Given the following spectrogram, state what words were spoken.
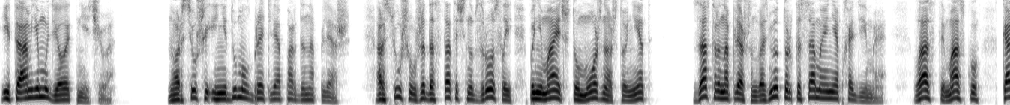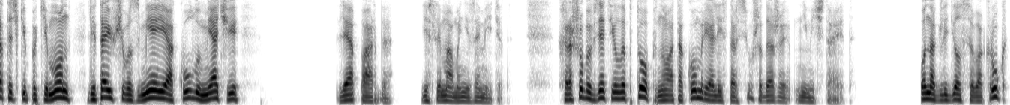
и там ему делать нечего. Но Арсюша и не думал брать леопарда на пляж. Арсюша уже достаточно взрослый, понимает, что можно, а что нет. Завтра на пляж он возьмет только самое необходимое. Ласты, маску, карточки покемон, летающего змея, акулу, мяч и... Леопарда, если мама не заметит. Хорошо бы взять и лэптоп, но о таком реалист Арсюша даже не мечтает. Он огляделся вокруг,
